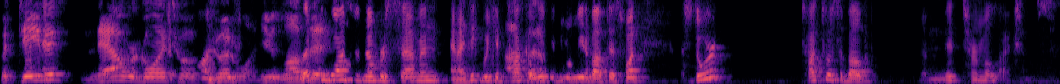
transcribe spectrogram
But David, now we're going to a good one. You love it. Let's this. move on to number seven, and I think we could talk a little bit more about this one. Stuart, talk to us about the midterm elections.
